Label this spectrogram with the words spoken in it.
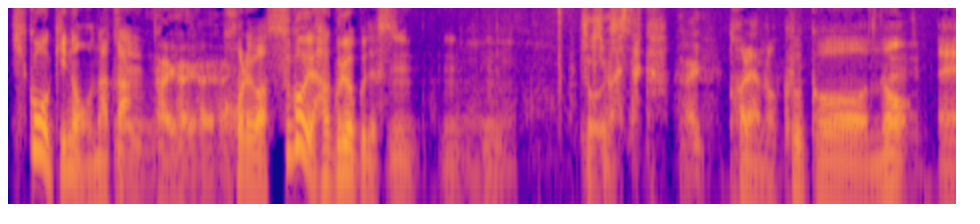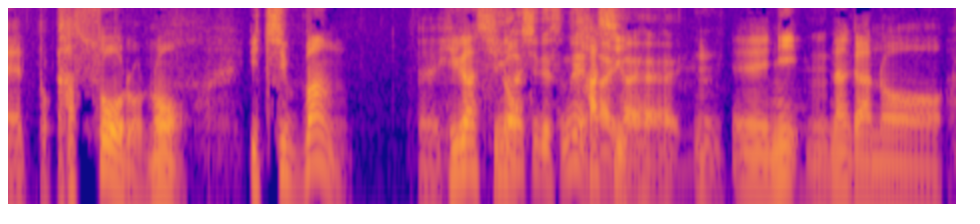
飛行機のお腹。うん。はいはいはいはい。これはすごい迫力です。うんうんうん。行きましたか。はい。これあの空港の、えーっと、滑走路の一番、えー東の橋はいはいはい。うんえーに、なんかあのー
